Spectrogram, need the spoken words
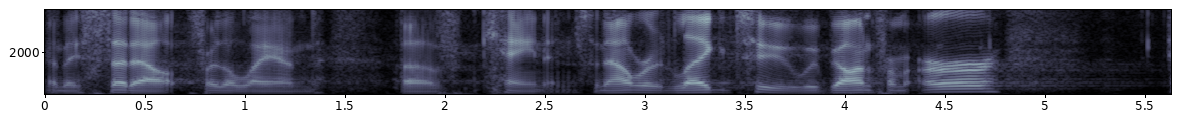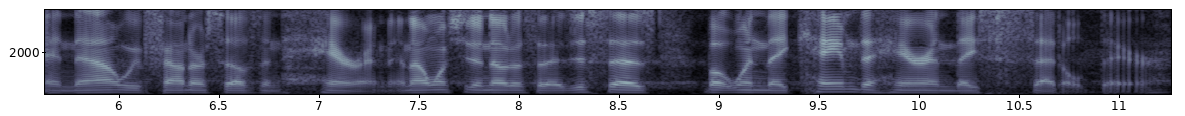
and they set out for the land of Canaan. So now we're at leg two. We've gone from Ur, and now we've found ourselves in Haran. And I want you to notice that it just says, but when they came to Haran, they settled there.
